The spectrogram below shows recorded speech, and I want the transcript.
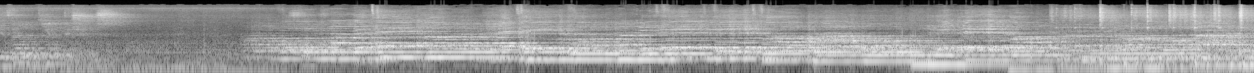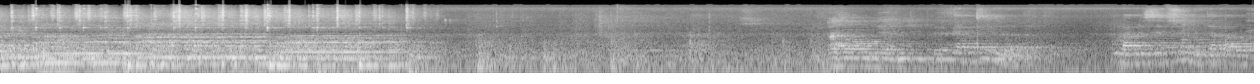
Je veux vous dire deux choses. Fertile pour la réception de ta parole.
